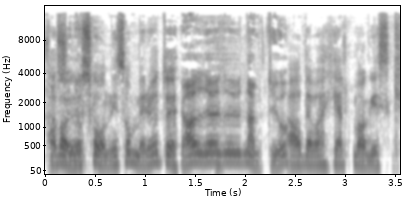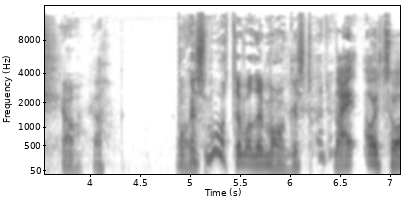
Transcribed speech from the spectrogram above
Jeg var jo fascinert sånn i sommer, vet du. Ja, det du nevnte jo. Ja, det var helt magisk. Ja. Ja. På hvilken måte var det magisk Her? Nei, altså,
